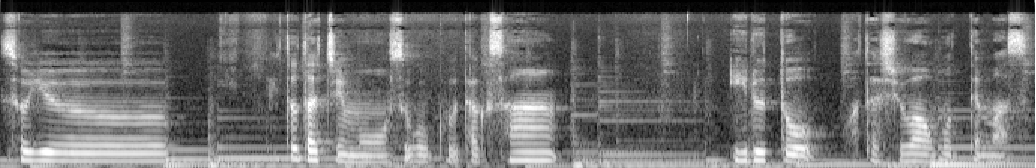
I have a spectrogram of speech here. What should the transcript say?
そういう人たちもすごくたくさんいると私は思ってます。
